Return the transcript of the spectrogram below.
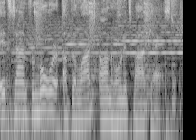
It's time for more of the Locked On Hornets podcast.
